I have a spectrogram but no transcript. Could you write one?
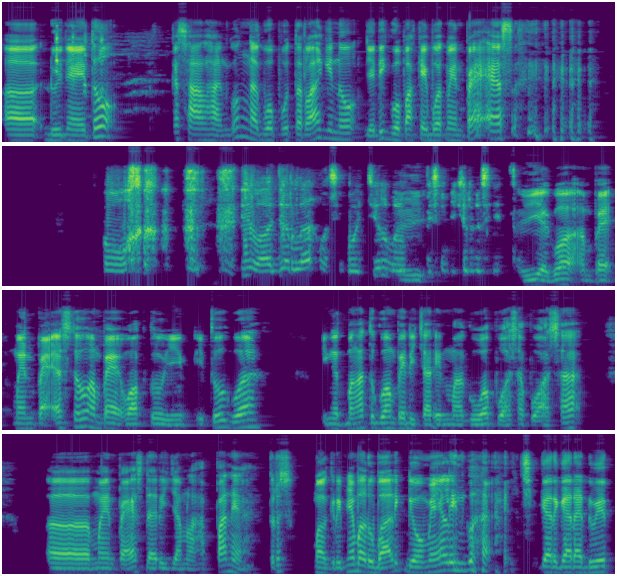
eh duitnya itu kesalahan gue nggak gue puter lagi no. Jadi gue pakai buat main PS. masih bocil belum Iya. bisa mikir ke situ iya gue sampai main PS tuh sampai waktu itu gue inget banget tuh gue sampai dicariin ma gue puasa-puasa eh main PS dari jam 8 ya. Terus maghribnya baru balik diomelin gue gara-gara duit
